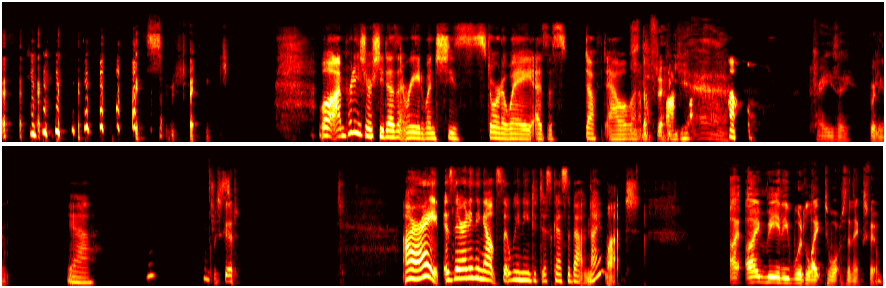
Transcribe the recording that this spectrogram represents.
it's so strange. Well, I'm pretty sure she doesn't read when she's stored away as a stuffed owl in Stuffed box. Yeah. Crazy. Brilliant. Yeah. Hmm. Yeah. It's good. All right. Is there anything else that we need to discuss about Night Watch? I, I really would like to watch the next film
